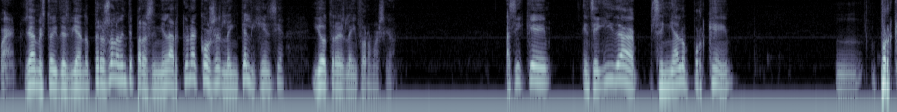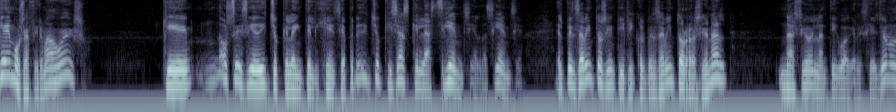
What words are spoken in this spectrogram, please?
bueno, ya me estoy desviando, pero solamente para señalar que una cosa es la inteligencia y otra es la información. Así que enseguida señalo por qué ¿Por qué hemos afirmado eso? Que no sé si he dicho que la inteligencia, pero he dicho quizás que la ciencia, la ciencia, el pensamiento científico, el pensamiento racional, nació en la antigua Grecia. Yo no,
